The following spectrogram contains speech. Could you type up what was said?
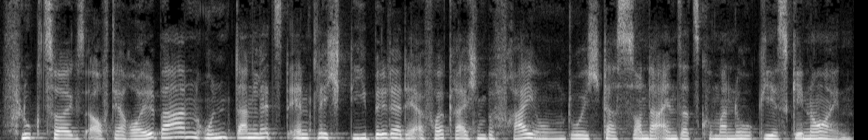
Flugzeugs auf der Rollbahn und dann letztendlich die Bilder der erfolgreichen Befreiung durch das Sondereinsatzkommando GSG 9.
